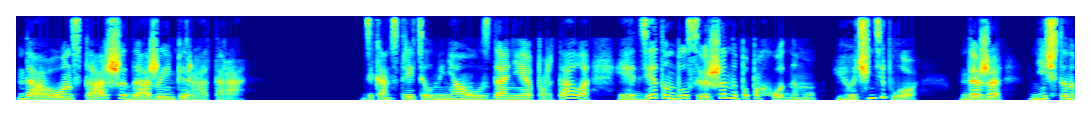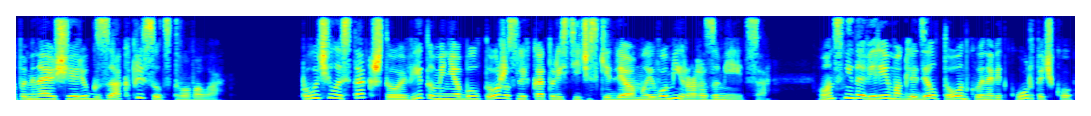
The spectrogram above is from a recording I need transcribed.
Да, он старше даже императора. Декан встретил меня у здания портала, и одет он был совершенно по-походному, и очень тепло. Даже нечто напоминающее рюкзак присутствовало. Получилось так, что вид у меня был тоже слегка туристический для моего мира, разумеется. Он с недоверием оглядел тонкую на вид курточку,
